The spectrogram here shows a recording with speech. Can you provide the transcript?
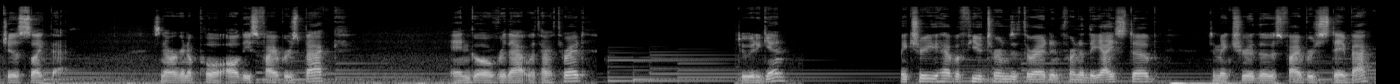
Just like that. So now we're going to pull all these fibers back and go over that with our thread. Do it again. Make sure you have a few turns of thread in front of the ice dub to make sure those fibers stay back.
